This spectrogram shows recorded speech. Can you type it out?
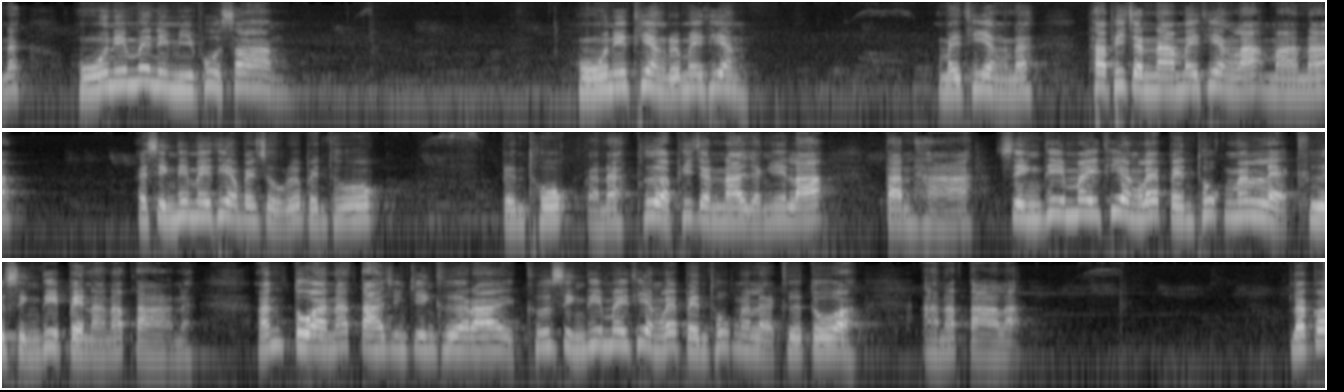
นะหูนี้ไม่ได้มีผู้สร้าง หูนี้เที่ยงหรือไม่เที่ยง ไม่เที่ยงนะ ถ้าพิจารณาไม่เที่ยงละมานะไอสิ่งที่ไม่เที่ยงเป็นสุขหรือเป็นทุกข์เป็นทุกข์นะเพื่อพิจารณาอย่างนี้ละตันหาสิ่งที่ไม่เที่ยงและเป็นทุกข์นั่นแหละ คือสิ่งที่เป็นอนัตตานะอันตัวอนัตตาจริง ๆ คืออะไร คือสิ่งที่ไม่เที่ยงและเป็นทุกข์นั่นแหละ คือตัวอนัตตาละ แล้วก็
